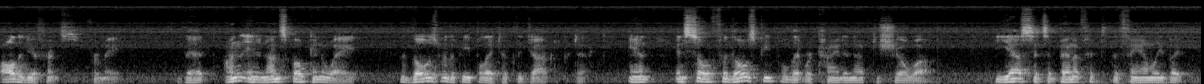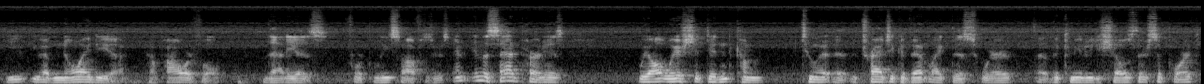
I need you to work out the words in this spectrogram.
all the difference for me that, un, in an unspoken way, those were the people I took the job to protect. And, and so, for those people that were kind enough to show up, yes, it's a benefit to the family, but you, you have no idea how powerful that is for police officers. And, and the sad part is, we all wish it didn't come to a, a tragic event like this where uh, the community shows their support.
